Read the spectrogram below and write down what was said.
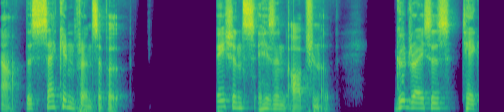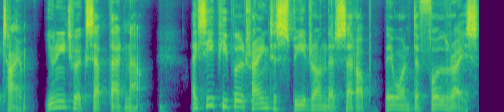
Now, the second principle. Patience isn't optional. Good rices take time. You need to accept that now. I see people trying to speed run their setup. They want the full rice,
